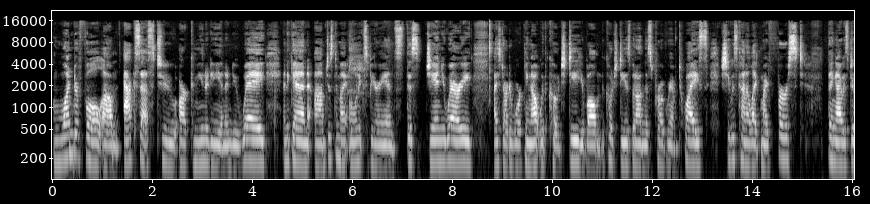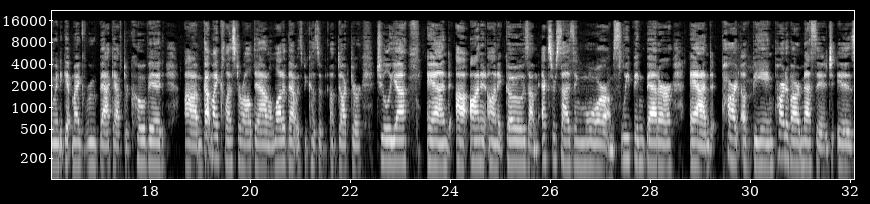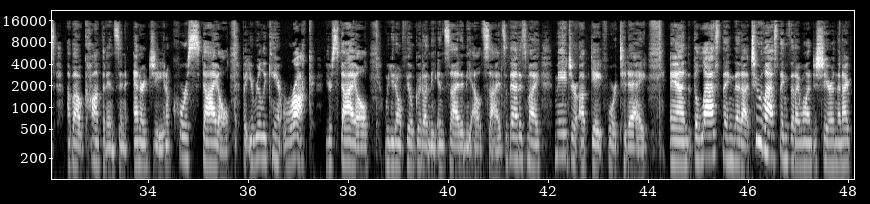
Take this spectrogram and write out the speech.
wonderful um, access to our community in a new way. And again, um, just in my own experience, this January, I started working out with Coach D. You've all, Coach D has been on this program twice. She was kind of like my first thing I was doing to get my groove back after COVID. Um, got my cholesterol down. A lot of that was because of, of Dr. Julia, and uh, on and on it goes. I'm exercising more, I'm sleeping better, and part of being part of our message is about confidence and energy, and of course, style. But you really can't rock your style when you don't feel good on the inside and the outside. So that is my major update for today. And the last thing that, uh, two last things that I wanted to share, and then I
